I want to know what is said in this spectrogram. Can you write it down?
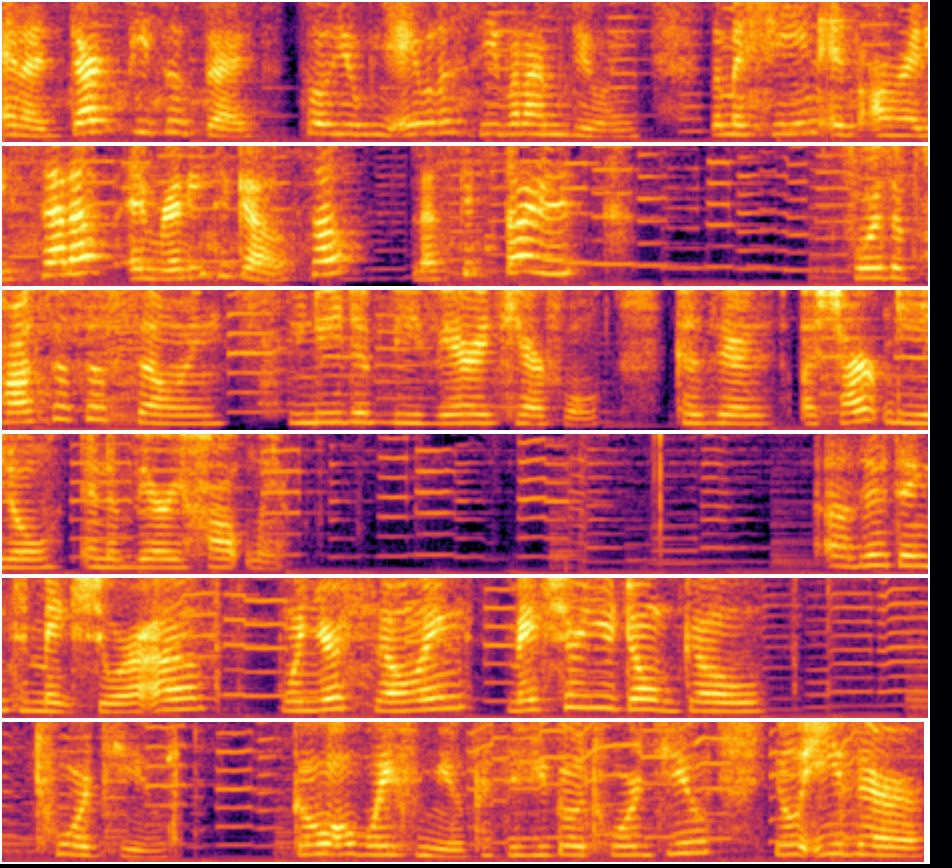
and a dark piece of thread so you'll be able to see what I'm doing. The machine is already set up and ready to go, so let's get started. For the process of sewing, you need to be very careful because there's a sharp needle and a very hot lamp. Other thing to make sure of, when you're sewing, make sure you don't go towards you. Go away from you because if you go towards you, you'll either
